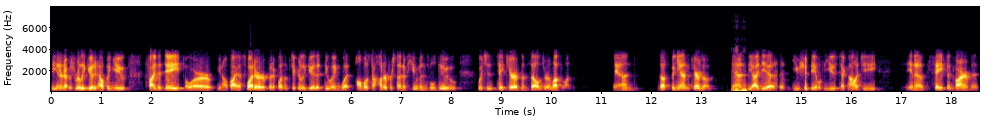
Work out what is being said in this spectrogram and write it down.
the internet was really good at helping you find a date or you know buy a sweater, but it wasn't particularly good at doing what almost 100% of humans will do, which is take care of themselves or a loved one. And thus began CareZone, mm-hmm. and the idea that you should be able to use technology in a safe environment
